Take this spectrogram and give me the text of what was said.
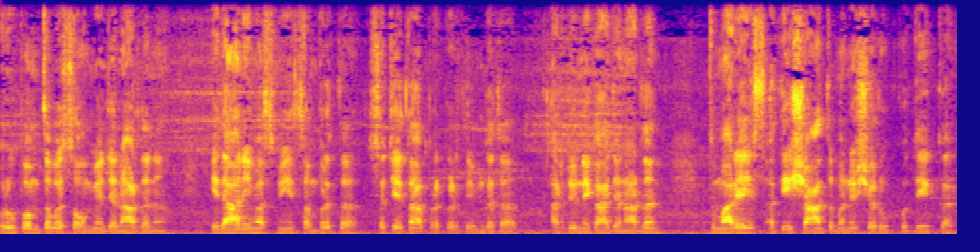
रूपम तव सौम्य जनार्दन इदानीमस्मी संवृत सचेता प्रकृति गत। अर्जुन ने कहा, जनार्दन, तुम्हारे इस अति शांत मनुष्य रूप को देखकर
